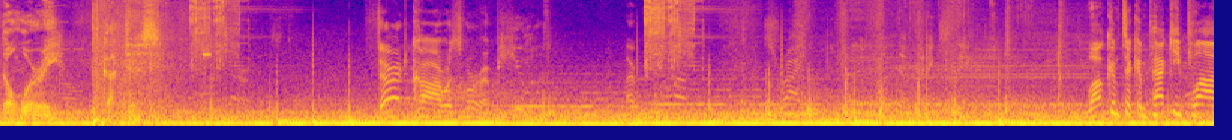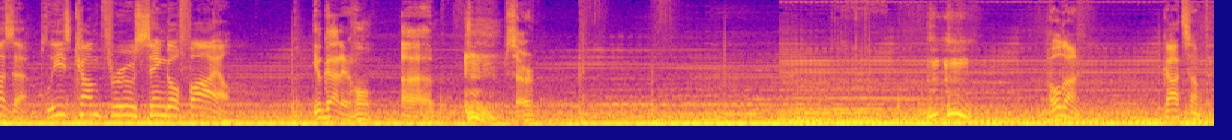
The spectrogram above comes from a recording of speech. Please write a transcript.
Don't worry. Got this. Third car was for a Puma. A Puma? That's right. The critics think. Welcome to Konpeki Plaza. Please come through single file. You got it, home. Uh, sir. Hold on. Got something.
